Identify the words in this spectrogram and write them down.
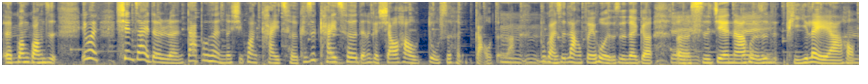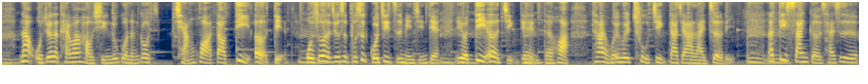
呃嗯。观光日。因为现在的人大部分人都习惯开车，可是开车的那个消耗度是很高的啦，不管是浪费或者是那个呃时间啊，或者是疲累啊，吼、嗯。那我觉得台湾好行如果能够强化到第二点，嗯。我说的就是不是国际知名景点，嗯。有第二景点的话，它也会会促进大家来这里。嗯那第三个才是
